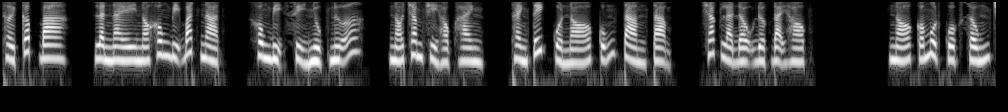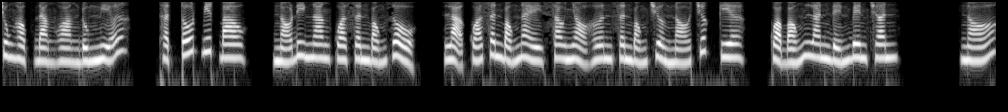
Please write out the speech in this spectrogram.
Thời cấp 3, lần này nó không bị bắt nạt, không bị sỉ nhục nữa, nó chăm chỉ học hành, thành tích của nó cũng tạm tạm, chắc là đậu được đại học. Nó có một cuộc sống trung học đàng hoàng đúng nghĩa, thật tốt biết bao, nó đi ngang qua sân bóng rổ, lạ quá sân bóng này sao nhỏ hơn sân bóng trường nó trước kia, quả bóng lăn đến bên chân. Nó,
